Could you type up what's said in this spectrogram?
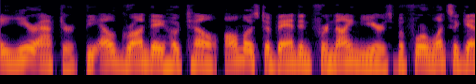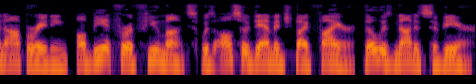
A year after, the El Grande Hotel, almost abandoned for nine years before once again operating, albeit for a few months, was also damaged by fire, though was not as severe.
